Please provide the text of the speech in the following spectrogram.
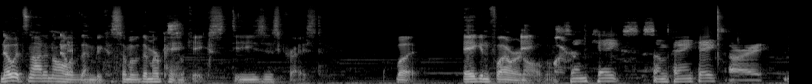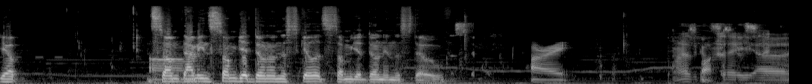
No, it's not in all of them, because some of them are pancakes. Jesus Christ. But, egg and flour in all of them. Some cakes, some pancakes. All right. Yep. Some, that Um, means some get done on the skillet, some get done in the stove. All right. I was gonna say, uh,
